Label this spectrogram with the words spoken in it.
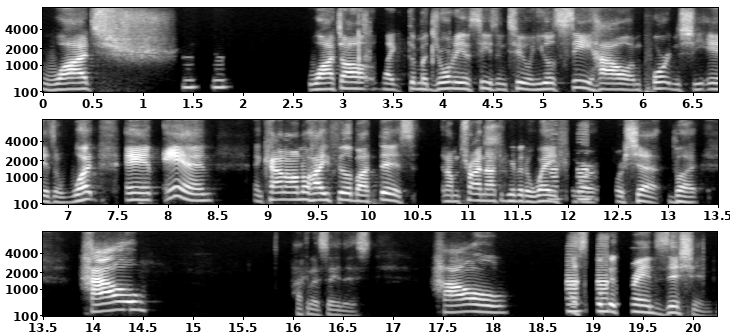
watch watch all like the majority of season two, and you'll see how important she is and what and and and kind of I don't know how you feel about this, and I'm trying not to give it away for for Shep, but how how can I say this? how Ahsoka transitioned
